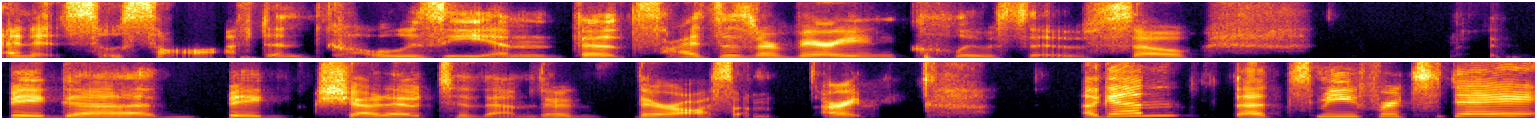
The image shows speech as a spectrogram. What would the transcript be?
And it's so soft and cozy, and the sizes are very inclusive. So big uh big shout out to them. They're they're awesome. All right. Again that's me for today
